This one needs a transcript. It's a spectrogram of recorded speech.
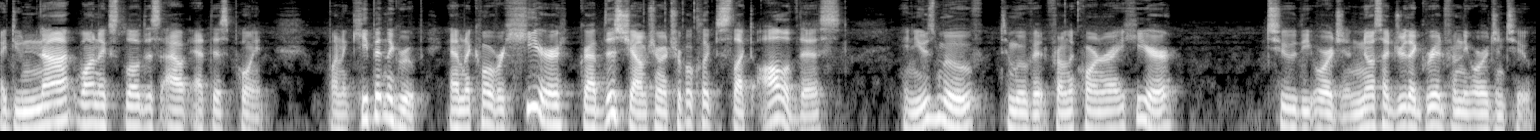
I do not want to explode this out at this point. I want to keep it in the group. And I'm going to come over here, grab this geometry, I'm going to triple click to select all of this, and use move to move it from the corner right here to the origin. Notice I drew that grid from the origin too.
